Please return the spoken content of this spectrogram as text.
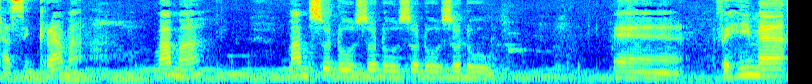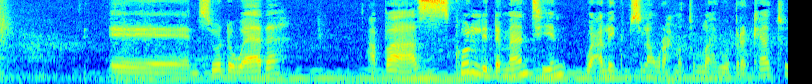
Khasinkrama mama mama soo dhawow soo dhawow soo dhawow soo dhawow fahima soo dhawaada cabaas kulli dhammaantiin wacalaykum asalaam waraxmat ullaahi wabarakaatu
